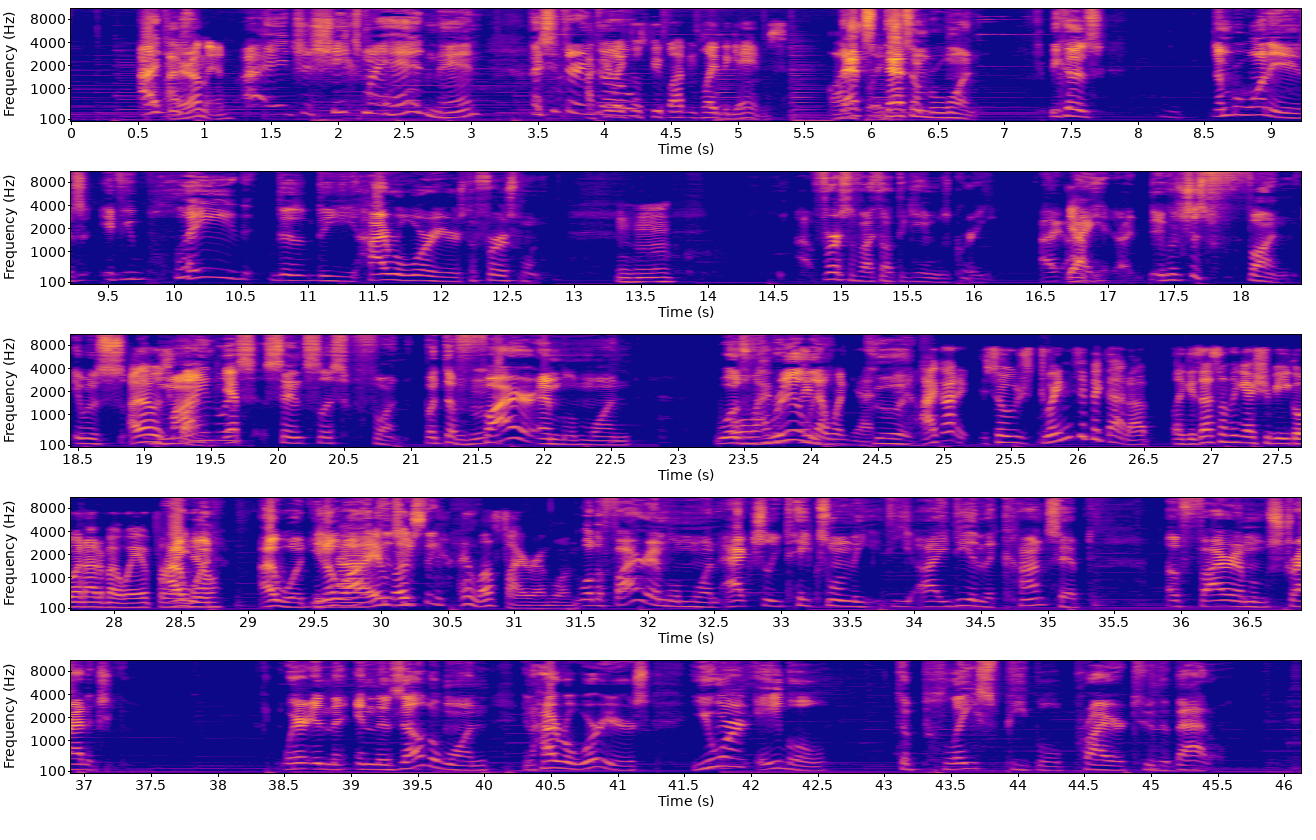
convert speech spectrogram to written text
I, just, I don't know, man. I, it just shakes my head, man. I sit there and I go, feel like those people haven't played the games. that's that's number one, because number one is if you played the the Hyrule Warriors, the first one. hmm uh, First off, I thought the game was great. I, Yeah. I, I it was just fun. It was, Oh, was mindless, senseless fun. But the Fire Emblem one was Oh, I haven't really played that one yet. good. I got it. So do I need to pick that up? Like, is that something I should be going out of my way for I would. now? I would. You know Yeah, why? It 'Cause looks, thing- I love Fire Emblem. Well, the Fire Emblem one actually takes on the, the idea and the concept of Fire Emblem strategy. Where in the in the Zelda one, in Hyrule Warriors, you weren't able to place people prior to the battle.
